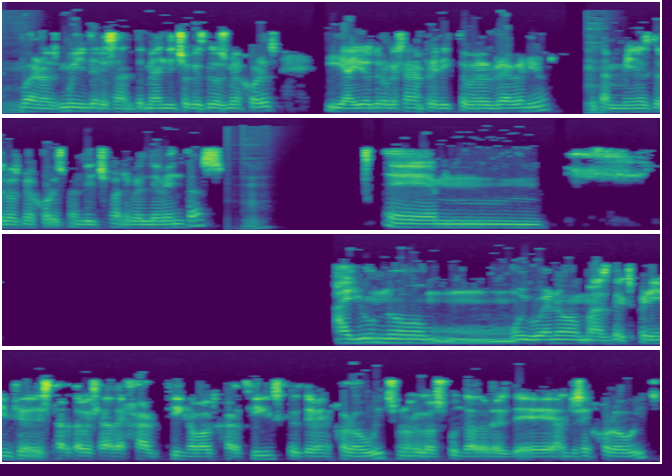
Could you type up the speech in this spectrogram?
Bueno, es muy interesante, me han dicho que es de los mejores y hay otro que se llama Predictable Revenue, que también es de los mejores, me han dicho, a nivel de ventas. Eh, Hay uno muy bueno, más de experiencia de startup, que se llama The Hard Thing About Hard Things, que es de Ben Horowitz, uno de los fundadores de Andreessen Horowitz,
